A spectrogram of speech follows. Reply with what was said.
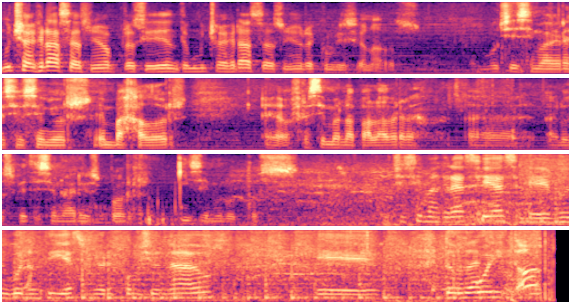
Muchas gracias, señor presidente. Muchas gracias, señores comisionados. Muchísimas gracias, señor embajador. Eh, ofrecemos la palabra a, a los peticionarios por 15 minutos. Muchísimas gracias. eh, muy buenos días, señores comisionados. Eh, Todas y bueno, todos.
